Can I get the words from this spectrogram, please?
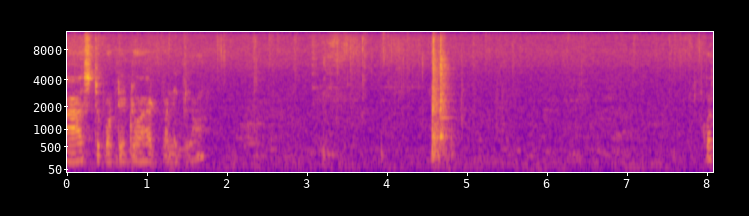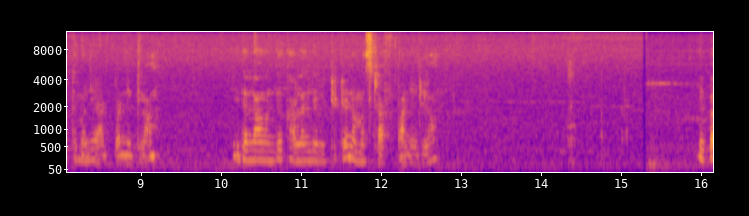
மேஷ்டு பொட்டேட்டோ ஆட் பண்ணிக்கலாம். கொத்தமல்லி ஆட் பண்ணிக்கலாம். இதெல்லாம் வந்து கலந்து விட்டுட்டு நம்ம ஸ்டஃப் பண்ணிடலாம். இப்போ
